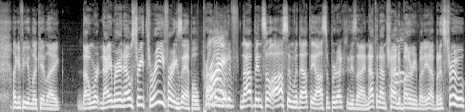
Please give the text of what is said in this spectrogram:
Like if you look at like Nightmare on Elm Street three, for example, probably Right. would have not been so awesome without the awesome production design. Not that I'm trying to butter anybody up, but it's true.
